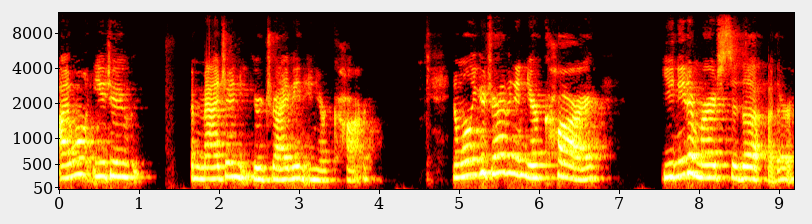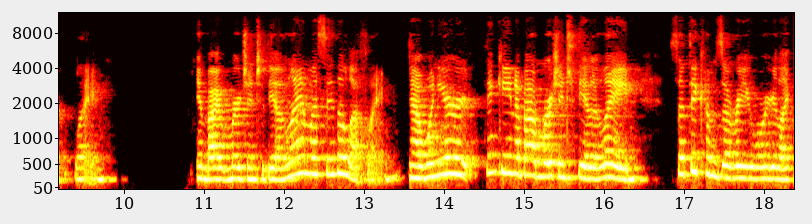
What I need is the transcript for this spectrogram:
I want you to imagine you're driving in your car. And while you're driving in your car, you need to merge to the other lane. And by merging to the other lane, let's say the left lane. Now, when you're thinking about merging to the other lane, something comes over you where you're like,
